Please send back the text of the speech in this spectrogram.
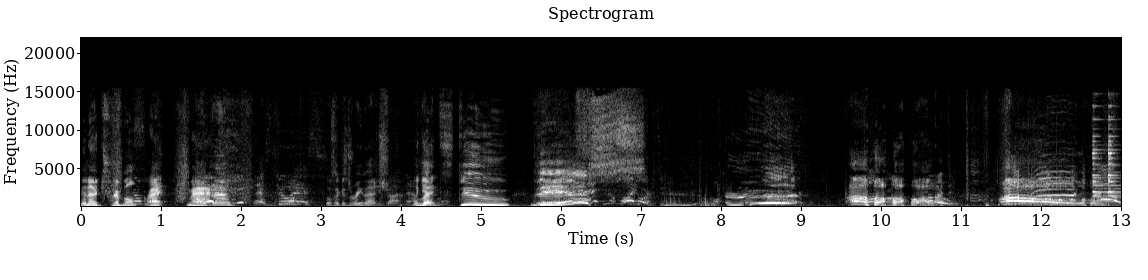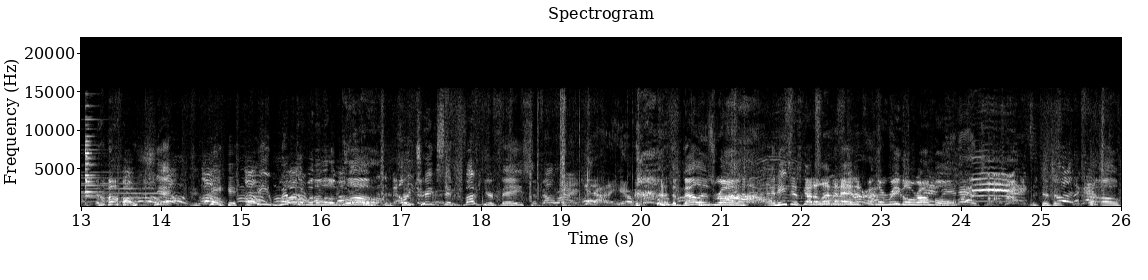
in a triple threat match. Let's do this. Looks like it's a rematch. Again. Let's do this. Oh! Oh! Oh shit! He, he whipped him with a little glove. So Triggs said, "Fuck your face." The bell rang. Get out of here. The bell is rung, and he just got eliminated from the Regal Rumble. Uh oh.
